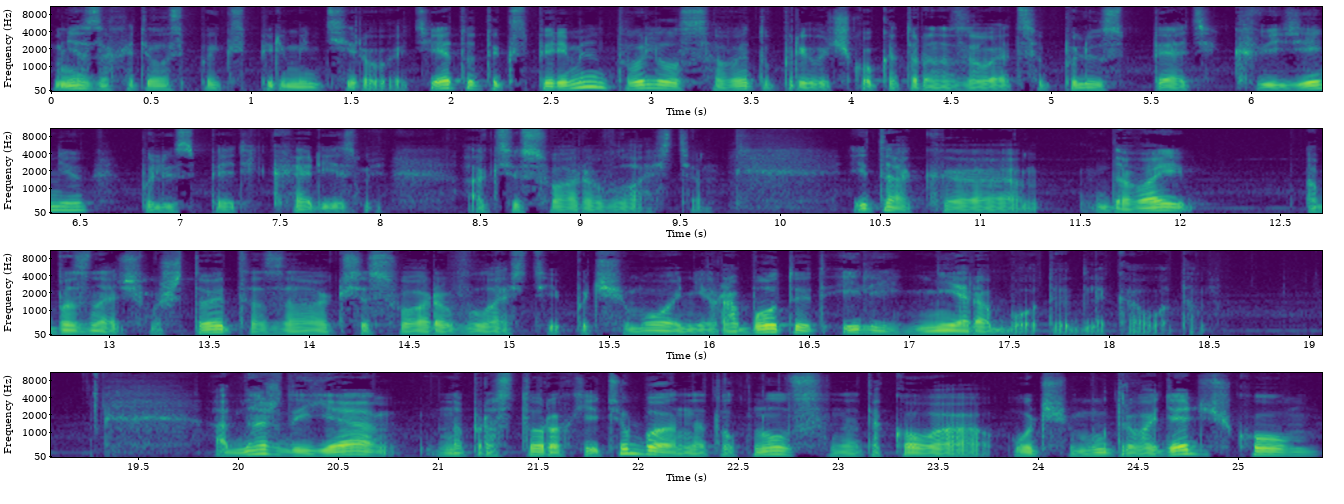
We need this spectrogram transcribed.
мне захотелось поэкспериментировать. И этот эксперимент вылился в эту привычку, которая называется «плюс 5 к везению, плюс 5 к харизме. Аксессуары власти». Итак, э, давай обозначим, что это за аксессуары власти и почему они работают или не работают для кого-то. Однажды я на просторах Ютуба натолкнулся на такого очень мудрого дядечку.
